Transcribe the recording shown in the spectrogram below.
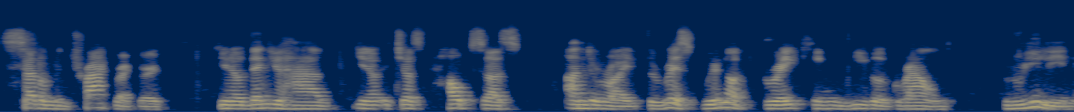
settlement track record, you know, then you have, you know, it just helps us underwrite the risk. We're not breaking legal ground really in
